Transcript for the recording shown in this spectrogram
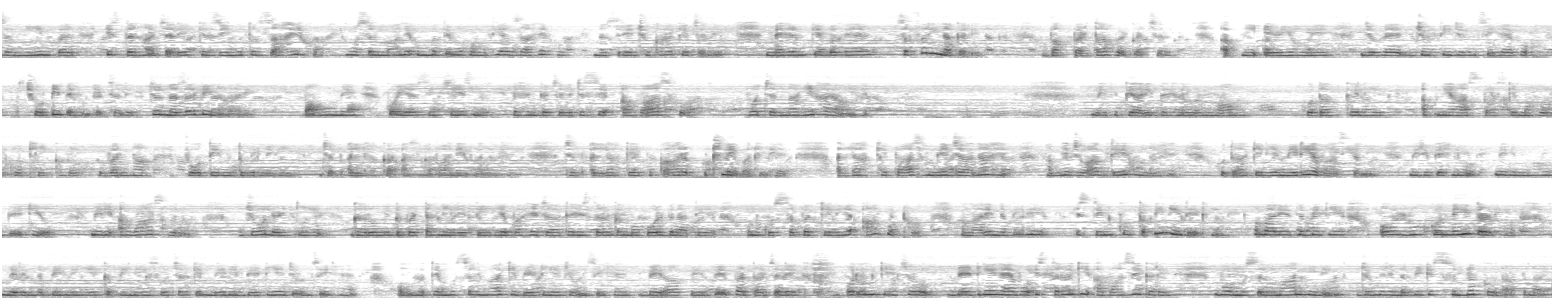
زمین پر اس طرح چلے کہ زینت و ظاہر ہو، مسلمان امت محمدیہ ظاہر ہو، نظریں جھکا کے چلے۔ محرم کے بغیر سفر ہی نہ کرے۔ با پردہ ہو کر چل اپنی ایڑیوں میں جو ہے، جوتی جو سی ہے، وہ چھوٹی پہن کر چلے، جو نظر بھی نہ آئے۔ پاؤں میں کوئی ایسی چیز نہ پہن کر چلے جس سے آواز ہو، وہ چلنا ہی حرام ہے۔ میری پیاری بہنوں اور ماں، خدا کے لیے اپنے آس پاس کے ماحول کو ٹھیک کرو، ورنہ وہ دن دور نہیں، جب اللہ کا عذاب آنے والا ہے، جب اللہ کے پکار اٹھنے والی ہے۔ اللہ کے پاس ہمیں جانا ہے ہمیں جواب دے ہونا ہے۔ خدا کے لیے میری آواز بنی میری بہنوں، میری ماں، بیٹیوں، میری آواز بنو جو لڑکیاں گھروں میں دوپٹہ نہیں لیتی، یا باہر جا کر اس طرح کا ماحول بناتی ہے، ان کو سبق کے لیے آپ اٹھو۔ ہمارے نبی نے اس دن کو کبھی نہیں دیکھنا۔ ہمارے نبی کی اور روح کو نہیں تڑپو میرے نبی نے یہ کبھی نہیں سوچا کہ میری بیٹیاں جو سی ہیں، امت مسلمہ کی بیٹیاں جو سی ہیں، بے آپ بے پردہ چلے۔ اور ان کی جو بیٹیاں ہیں، وہ اس طرح کی آوازیں کریں۔ وہ مسلمان ہی نہیں، جو میرے نبی کی سنت کو نہ اپنائے۔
